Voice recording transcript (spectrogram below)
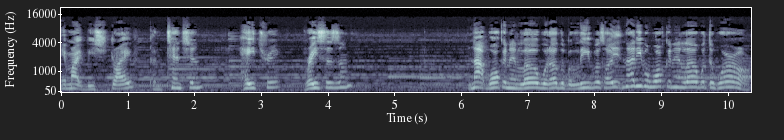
It might be strife, contention, hatred, racism, not walking in love with other believers or not even walking in love with the world.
